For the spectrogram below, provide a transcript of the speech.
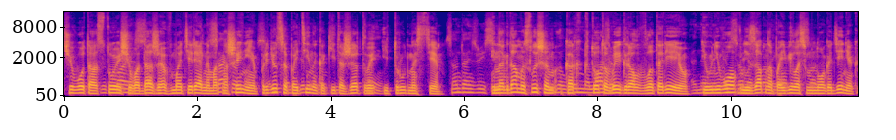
чего-то стоящего даже в материальном отношении, придется пойти на какие-то жертвы и трудности. Иногда мы слышим, как кто-то выиграл в лотерею, и у него внезапно появилось много денег.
